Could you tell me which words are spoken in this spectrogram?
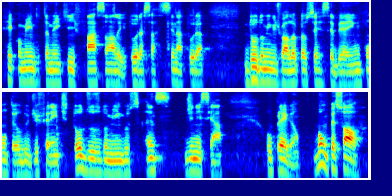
Recomendo também que façam a leitura, essa assinatura do Domingo de Valor, para você receber aí um conteúdo diferente todos os domingos antes de iniciar o pregão. Bom, pessoal,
